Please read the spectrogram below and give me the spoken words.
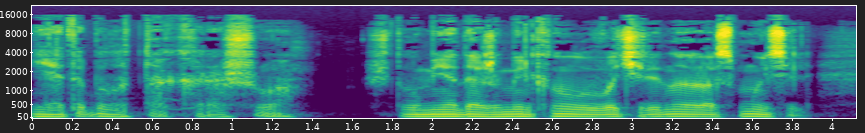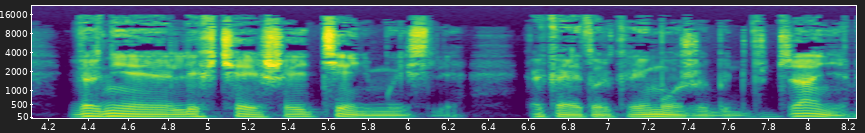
И это было так хорошо, что у меня даже мелькнула в очередной раз мысль, вернее, легчайшая тень мысли, какая только и может быть в Джане,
